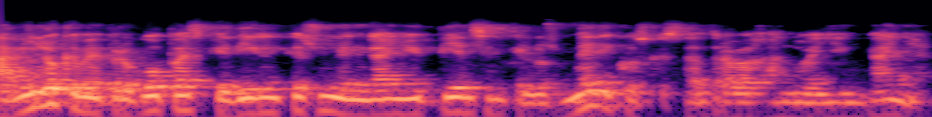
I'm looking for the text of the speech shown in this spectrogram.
A mí lo que me preocupa es que digan que es un engaño y piensen que los médicos que están trabajando ahí engañan.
